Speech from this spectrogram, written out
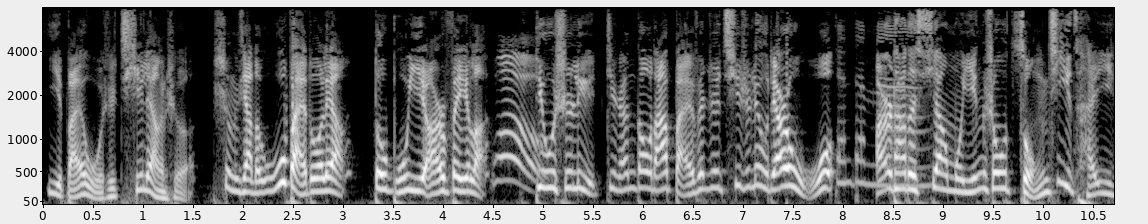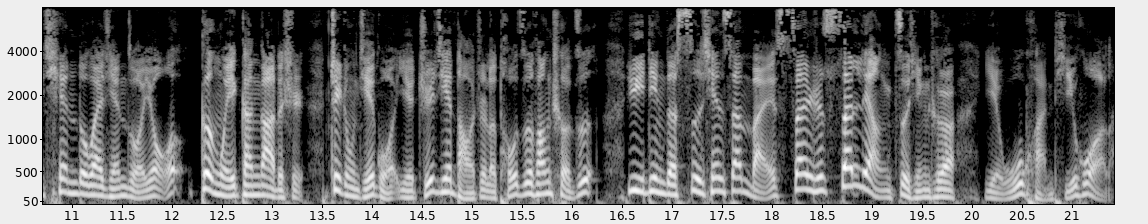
一百五十七辆车，剩下的五百多辆。都不翼而飞了，丢失率竟然高达百分之七十六点五，而他的项目营收总计才一千多块钱左右。更为尴尬的是，这种结果也直接导致了投资方撤资，预定的四千三百三十三辆自行车也无款提货了，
